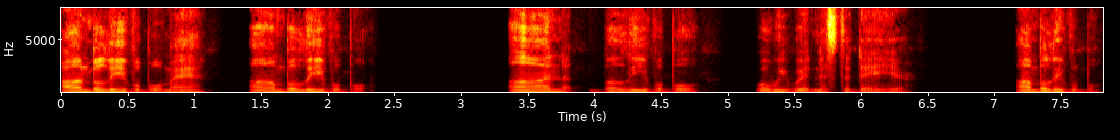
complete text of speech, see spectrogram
Unbelievable, man. Unbelievable. Unbelievable what we witnessed today here. Unbelievable.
